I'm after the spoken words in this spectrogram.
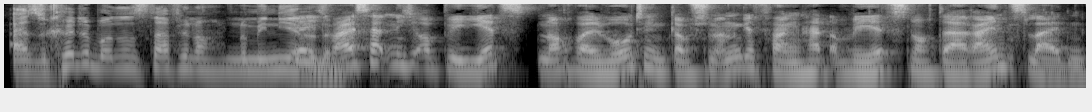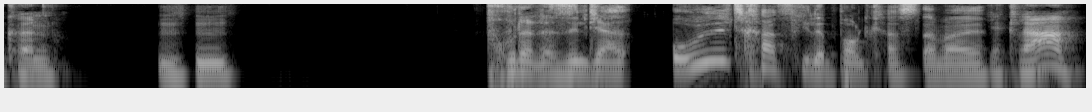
Also könnte man uns dafür noch nominieren. Ja, ich oder? weiß halt nicht, ob wir jetzt noch, weil Voting, glaube ich, schon angefangen hat, ob wir jetzt noch da reinsliden können. Mhm. Bruder, da sind ja ultra viele Podcasts dabei. Ja, klar.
